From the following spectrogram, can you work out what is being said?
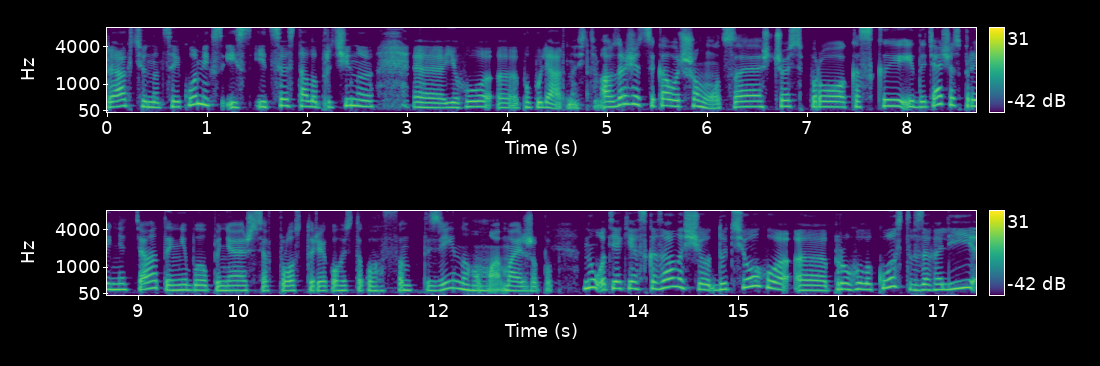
реакцію на цей комікс, і, це стало причиною його популярності. А до речі, цікаво, чому це щось про казки і дитяче сприйняття. Ти ніби опиняєшся в просторі якогось такого фантазійного, ма- майже Ну, от як я сказала, що до цього е, про Голокост взагалі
